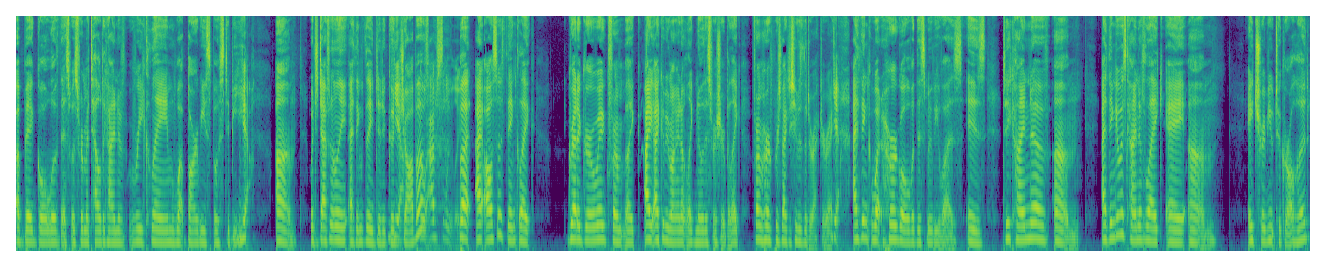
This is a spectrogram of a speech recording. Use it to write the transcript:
a big goal of this was for mattel to kind of reclaim what barbie's supposed to be Yeah. um which definitely i think they did a good Yeah. job Oh, of absolutely. but i also think like greta gerwig from like I, I could be wrong i don't like know this for sure but like from her perspective she was the director right Yeah. i think what her goal with this movie was is to kind of um i think it was kind of like a um a tribute to girlhood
